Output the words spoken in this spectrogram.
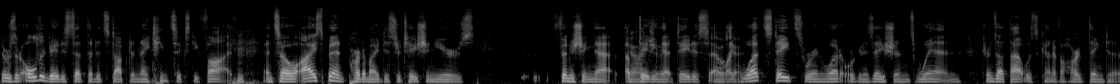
there was an older data set that had stopped in 1965. and so I spent part of my dissertation years finishing that, updating that data set. Like what states were in what organizations when. Turns out that was kind of a hard thing to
